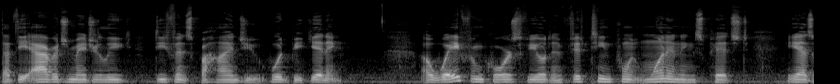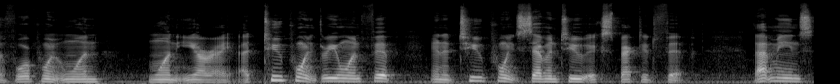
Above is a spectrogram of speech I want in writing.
that the average major league defense behind you would be getting. Away from Coors Field in 15.1 innings pitched, he has a 4.11 ERA, a 2.31 FIP, and a 2.72 expected FIP. That means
